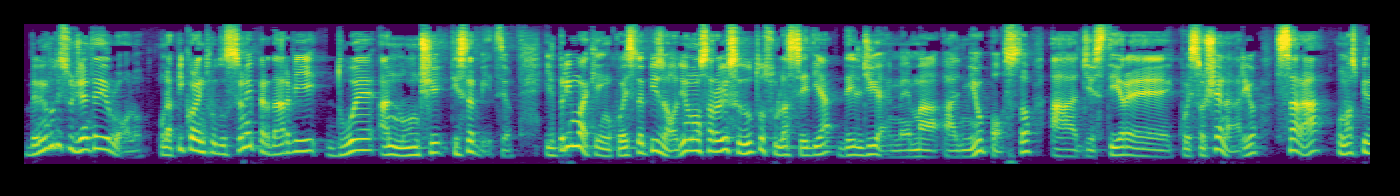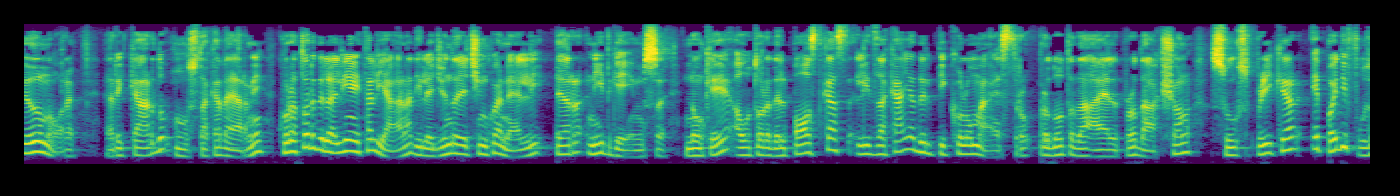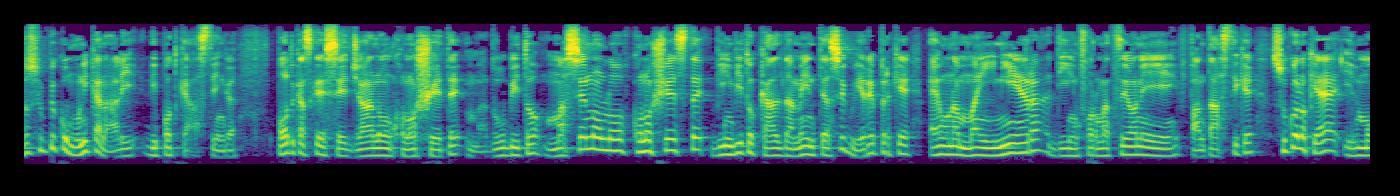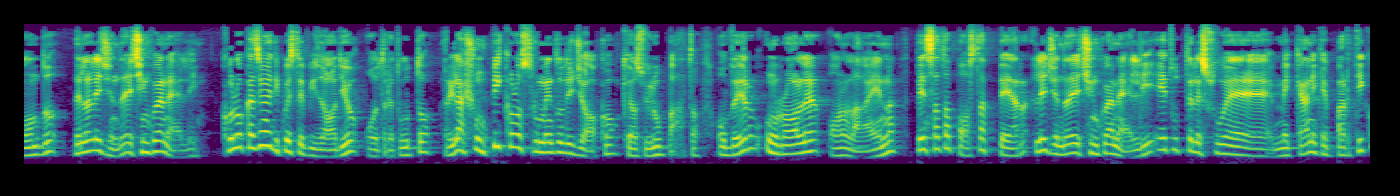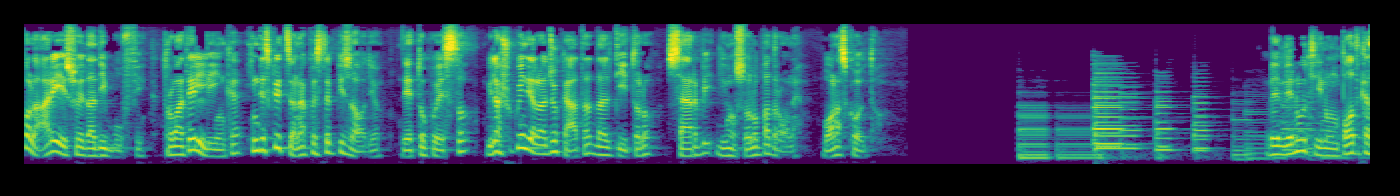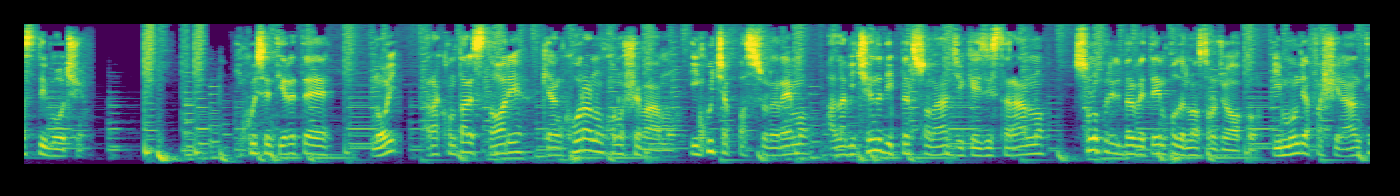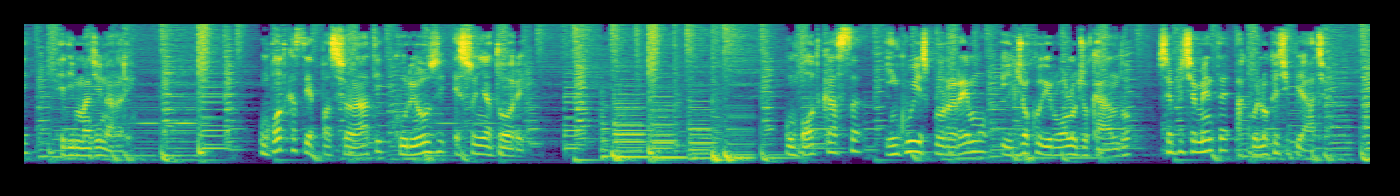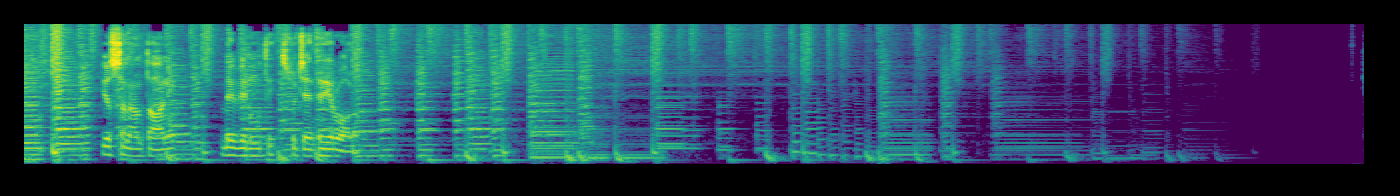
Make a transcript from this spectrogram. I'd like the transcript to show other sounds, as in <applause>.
Benvenuti su Gente di Ruolo, una piccola introduzione per darvi due annunci di servizio. Il primo è che in questo episodio non sarò io seduto sulla sedia del GM, ma al mio posto a gestire questo scenario sarà un ospite d'onore, Riccardo Mustacaverni, curatore della linea italiana di Leggenda dei Cinque Anelli per Need Games, nonché autore del podcast L'Izakaya del Piccolo Maestro, prodotta da AL Production su Spreaker e poi diffuso sui più comuni canali di podcasting. Podcast che se già non conoscete, ma dubito, ma se non lo conosceste vi invito caldamente a seguire perché è una mainiera di informazioni fantastiche su quello che è il mondo della leggenda dei Cinque Anelli. Con l'occasione di questo episodio, oltretutto, rilascio un piccolo strumento di gioco che ho sviluppato, ovvero un roller online pensato apposta per Leggenda dei Cinque Anelli e tutte le sue meccaniche particolari e i suoi dadi buffi. Trovate il link in descrizione a questo episodio. Detto questo, vi lascio quindi alla giocata dal titolo Servi di un solo padrone. Buon ascolto. Benvenuti in un podcast di voci, in cui sentirete noi raccontare storie che ancora non conoscevamo, in cui ci appassioneremo alla vicenda di personaggi che esisteranno solo per il breve tempo del nostro gioco, in mondi affascinanti ed immaginari. Un podcast di appassionati, curiosi e sognatori. Un podcast in cui esploreremo il gioco di ruolo giocando semplicemente a quello che ci piace. Io sono Antonio, benvenuti su Gente di Ruolo.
